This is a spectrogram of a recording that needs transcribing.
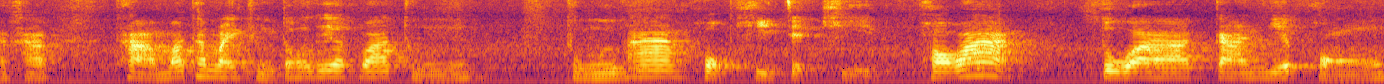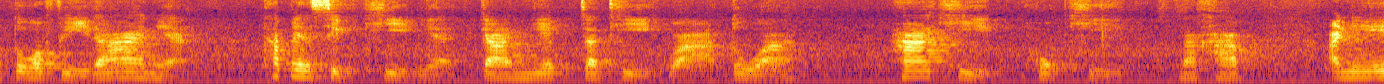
นะครับ ถามว่าทำไมถึงต้องเรียกว่าถุงถุงมือผ้า 6 ขีด 7 ขีด เพราะว่าตัวการเย็บของตัวฝีได้เนี่ย ถ้าเป็น 10 ขีดเนี่ย การเย็บจะถี่กว่าตัว 5 ขีด 6 ขีดนะครับ อันนี้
